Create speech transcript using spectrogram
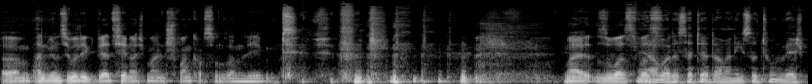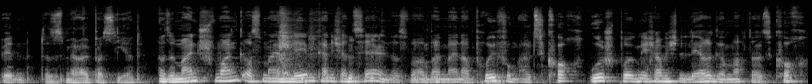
ähm, haben wir uns überlegt, wir erzählen euch mal einen Schwank aus unserem Leben. mal sowas, was. Ja, aber das hat ja damit nichts zu tun, wer ich bin. Das ist mir halt passiert. Also mein Schwank aus meinem Leben kann ich erzählen. Das war bei meiner Prüfung als Koch. Ursprünglich habe ich eine Lehre gemacht als Koch.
